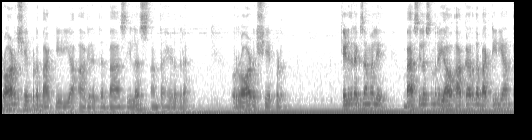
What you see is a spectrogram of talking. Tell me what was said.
ರಾಡ್ ಶೇಪ್ಡ್ ಬ್ಯಾಕ್ಟೀರಿಯಾ ಆಗಿರುತ್ತೆ. ಬ್ಯಾಸಿಲಸ್ ಅಂತ ಹೇಳಿದ್ರೆ ರಾಡ್ ಶೇಪ್ಡ್ ಕೇಳಿದ್ರೆ ಎಕ್ಸಾಮಲ್ಲಿ ಬ್ಯಾಸಿಲಸ್ ಅಂದ್ರೆ ಯಾವ ಆಕಾರದ ಬ್ಯಾಕ್ಟೀರಿಯಾ ಅಂತ?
